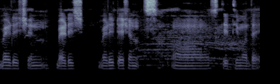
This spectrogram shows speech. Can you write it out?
मेडिसिन मेडिश मेडिटेशन स्थितीमध्ये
